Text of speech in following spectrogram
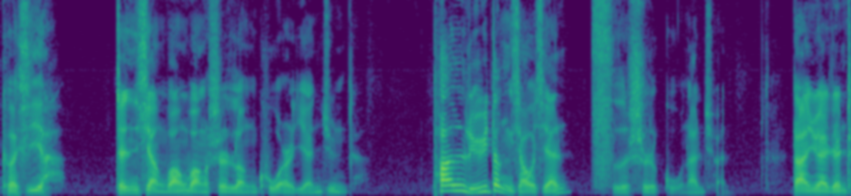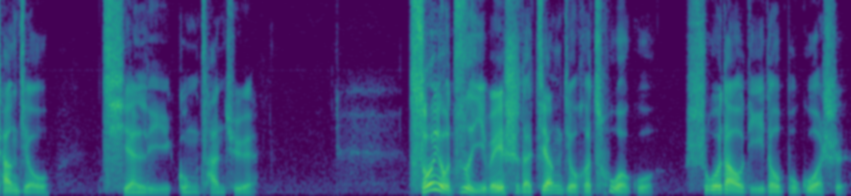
可惜呀。真相往往是冷酷而严峻的。潘驴邓小闲，此事古难全。但愿人长久，千里共残缺。所有自以为是的将就和错过，说到底都不过是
